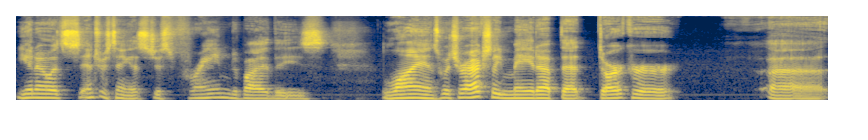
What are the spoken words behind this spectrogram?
You know, it's interesting. It's just framed by these lines, which are actually made up that darker uh,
